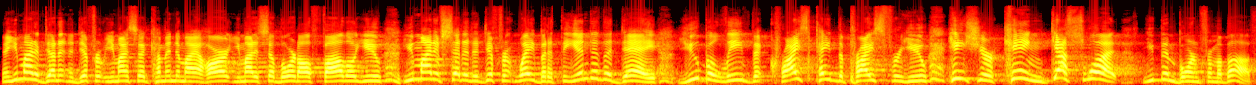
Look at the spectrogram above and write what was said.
Now, you might have done it in a different way. You might have said, Come into my heart. You might have said, Lord, I'll follow you. You might have said it a different way, but at the end of the day, you believe that Christ paid the price for you. He's your king. Guess what? You've been born from above,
